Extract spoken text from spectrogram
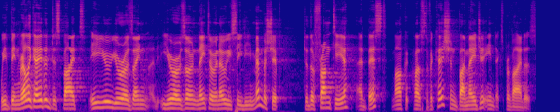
We've been relegated, despite EU, Eurozone, Eurozone, NATO and OECD membership, to the frontier, at best, market classification by major index providers.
